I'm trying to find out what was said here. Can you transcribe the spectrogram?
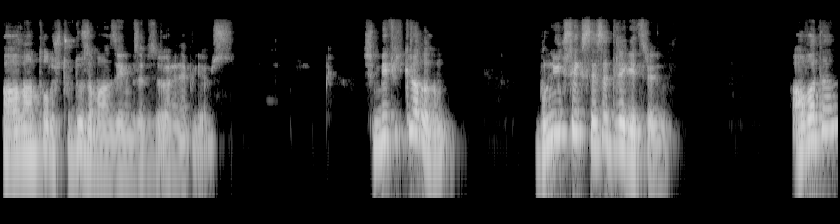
bağlantı oluşturduğu zaman zihnimize bizi öğrenebiliyoruz. Şimdi bir fikir alalım. Bunu yüksek sesle dile getirelim. Havada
